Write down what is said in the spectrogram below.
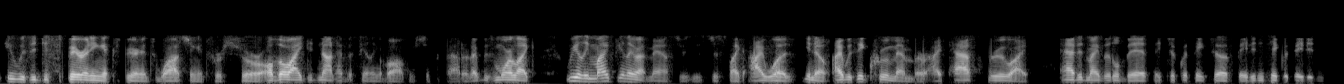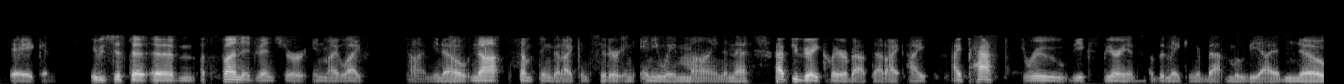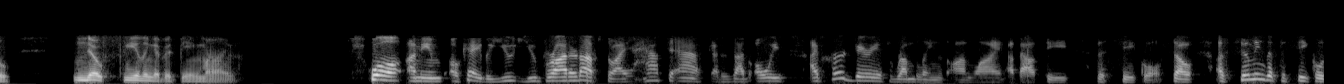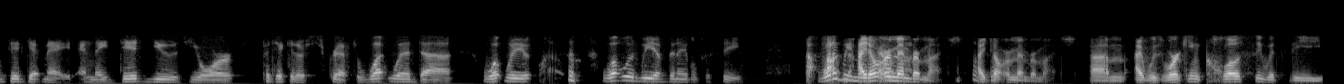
it was a dispiriting experience watching it for sure. Although I did not have a feeling of authorship about it. It was more like, really, my feeling about Masters is just like I was, you know, I was a crew member. I passed through. I added my little bit. They took what they took. They didn't take what they didn't take, and it was just a, um, a fun adventure in my lifetime. You know, not something that I consider in any way mine. And that I have to be very clear about that. I I, I passed through the experience of the making of that movie. I have no no feeling of it being mine. Well, I mean, okay, but you you brought it up, so I have to ask because I've always I've heard various rumblings online about the the sequel. So, assuming that the sequel did get made and they did use your particular script, what would uh, what we what would we have been able to see? What did we? I don't remember much. I don't remember much. Um, I was working closely with the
